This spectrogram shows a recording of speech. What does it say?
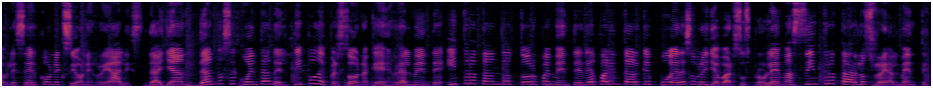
establecer conexiones reales. Diane dándose cuenta del tipo de persona que es realmente y tratando torpemente de aparentar que puede sobrellevar sus problemas sin tratarlos realmente,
